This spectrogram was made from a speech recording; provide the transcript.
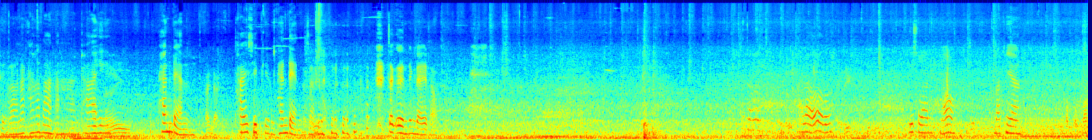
ถึงแล้วนะคะร้านอาหารไทยเฮ้ยแผ่นแดน ท่านใหญ่ไทยชิคเก้นแผ่นแดนสันจักเอินจังใดดอกฮัลโหล this one no not here ครับผมว่า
